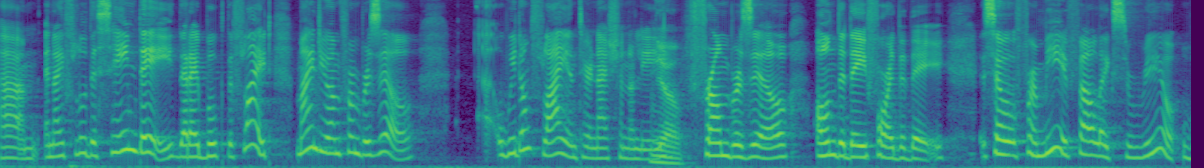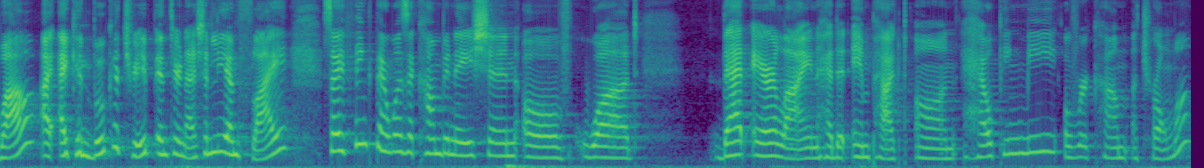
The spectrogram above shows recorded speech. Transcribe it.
Um, and I flew the same day that I booked the flight. Mind you, I'm from Brazil. Uh, We don't fly internationally Yeah. from Brazil on the day for the day. So for me, it felt like surreal. Wow, I, I can book a trip internationally and fly. So I think there was a combination of what that airline had an impact on helping me overcome a trauma,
